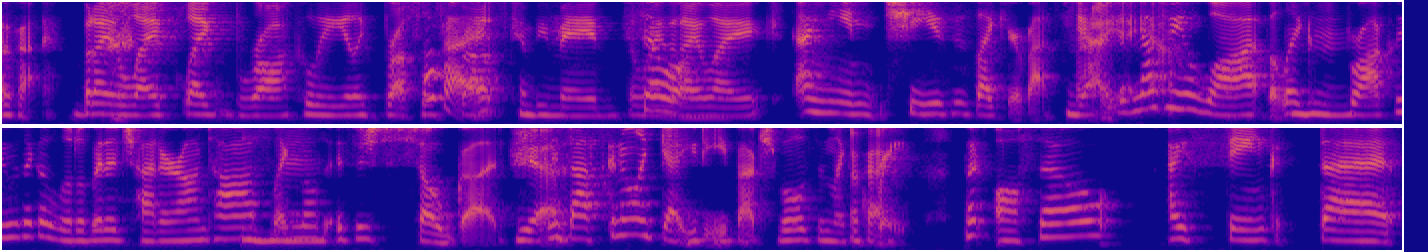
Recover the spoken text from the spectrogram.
Okay. but I like like broccoli, like Brussels Okay. sprouts can be made the So- way that I like. I mean, cheese is like your best friend. Yeah, it doesn't have to be a lot, but like Mhm. broccoli with like a little bit of cheddar on top, like Mhm. most, it's just so good. Yeah. Like that's gonna like get you to eat vegetables and like Okay. great. But also, I think that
